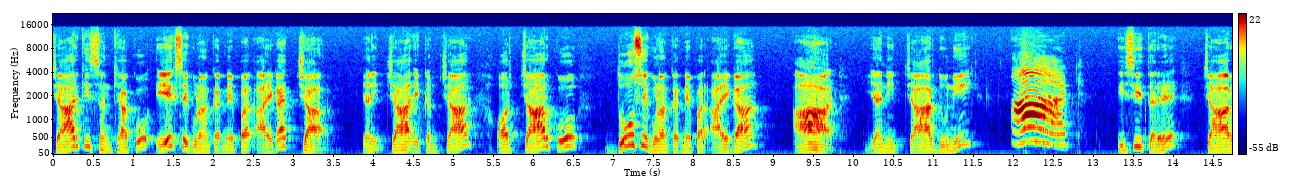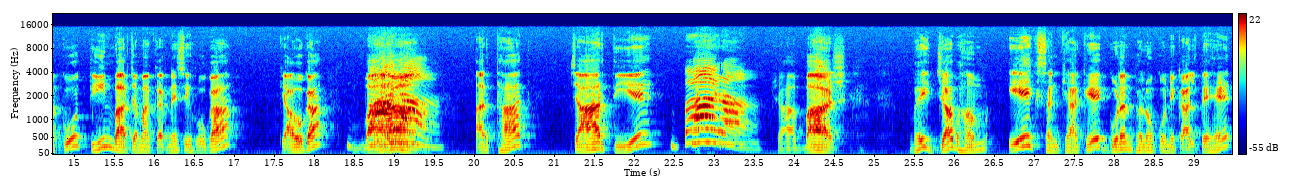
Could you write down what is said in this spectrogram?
चार की संख्या को एक से गुणा करने पर आएगा चार। यानी चार एकम चार और चार को दो से गुणा करने पर आएगा आठ यानी चार दूनी आठ। इसी तरह चार को तीन बार जमा करने से होगा क्या होगा? बारह। अर्थात चार तिये बारह। शाबाश। भाई जब हम एक संख्या के गुणनफलों को निकालते हैं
